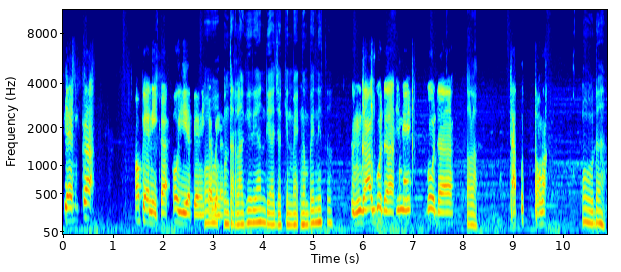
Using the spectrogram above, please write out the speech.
Pianika Oh pianika. Oh iya pianika Oh bener. bentar lagi Rian diajakin ngeband itu. enggak gue udah ini gue udah Tolak. takut tolak Oh udah.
